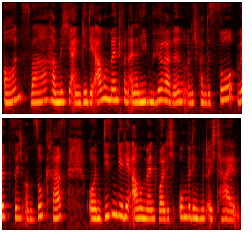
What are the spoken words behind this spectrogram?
Und zwar haben wir hier einen GDA-Moment von einer lieben Hörerin und ich fand es so witzig und so krass. Und diesen GDA-Moment wollte ich unbedingt mit euch teilen.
